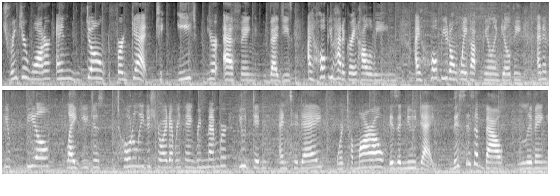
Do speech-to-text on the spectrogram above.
drink your water, and don't forget to eat your effing veggies. I hope you had a great Halloween. I hope you don't wake up feeling guilty. And if you feel like you just totally destroyed everything, remember you didn't. And today or tomorrow is a new day. This is about living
